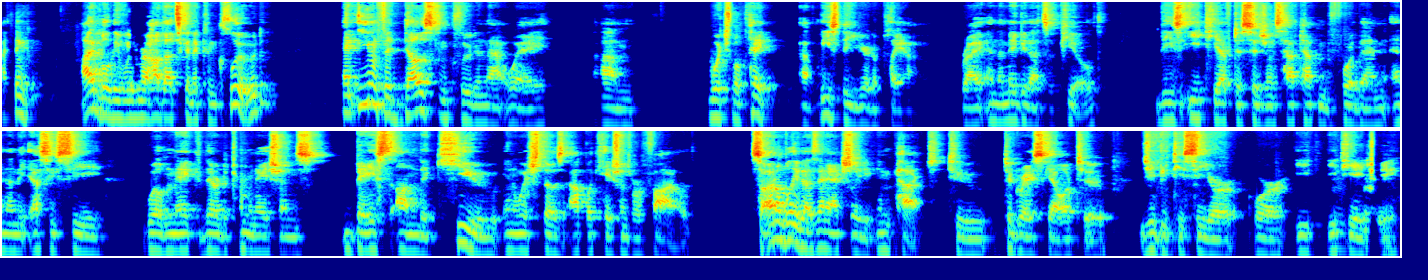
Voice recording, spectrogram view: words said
I think I believe we know how that's going to conclude, and even if it does conclude in that way, um, which will take at least a year to play out, right? And then maybe that's appealed. These ETF decisions have to happen before then. And then the SEC will make their determinations based on the queue in which those applications were filed. So I don't believe has any actually impact to, to Grayscale or to GBTC or, or ETHE.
